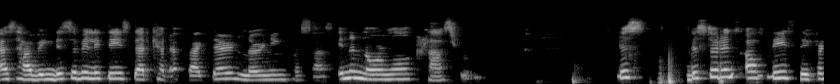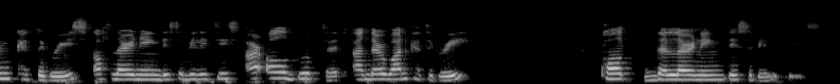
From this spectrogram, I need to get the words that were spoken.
as having disabilities that can affect their learning process in a normal classroom. This, the students of these different categories of learning disabilities are all grouped under one category called the learning disabilities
